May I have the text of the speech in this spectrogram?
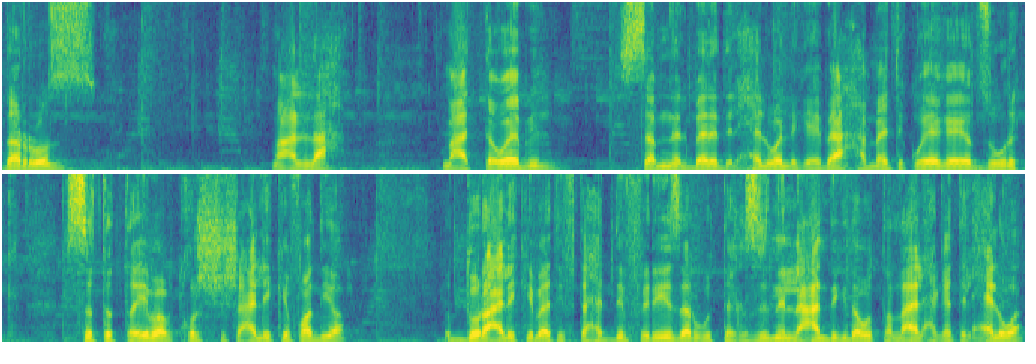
ده الرز مع اللحم مع التوابل السمنة البلدي الحلوة اللي جايباها حماتك وهي جاية تزورك الست الطيبة ما بتخشش عليكي فاضية الدور عليكي بقى تفتحي الديب فريزر والتخزين اللي عندك ده وتطلعي الحاجات الحلوة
